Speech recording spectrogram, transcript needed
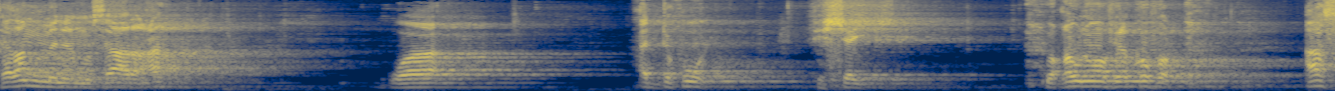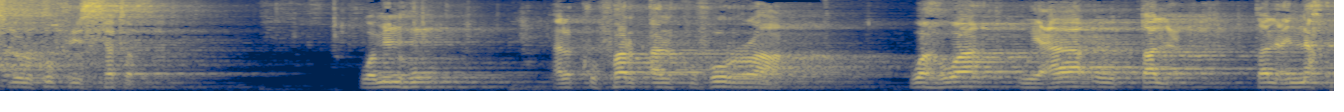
تضمن المسارعة والدخول. في الشيء وقوله في الكفر أصل الكفر الستر ومنه الكفر الكفر وهو وعاء الطلع طلع النخل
